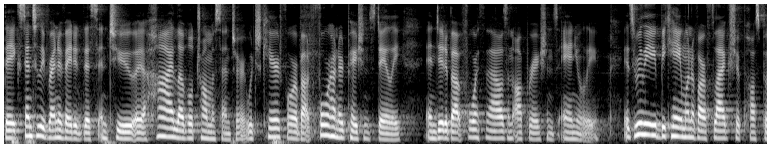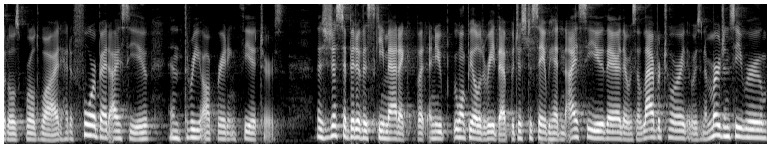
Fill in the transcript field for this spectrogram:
they extensively renovated this into a high level trauma center, which cared for about 400 patients daily and did about 4,000 operations annually. It really became one of our flagship hospitals worldwide, had a four bed ICU and three operating theaters. There's just a bit of a schematic, but and you won't be able to read that, but just to say we had an ICU there, there was a laboratory, there was an emergency room,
